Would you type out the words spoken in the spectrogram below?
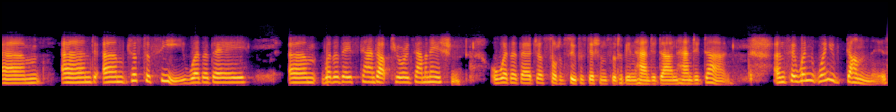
um, and um, just to see whether they um, whether they stand up to your examination or whether they're just sort of superstitions that have been handed down, handed down. And so when when you've done this,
